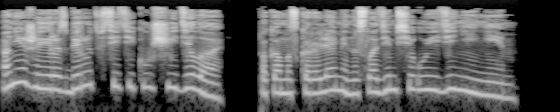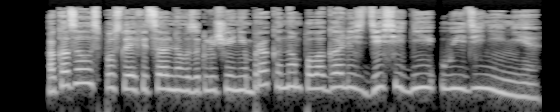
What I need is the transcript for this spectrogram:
Они же и разберут все текущие дела, пока мы с королями насладимся уединением. Оказалось, после официального заключения брака нам полагались 10 дней уединения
